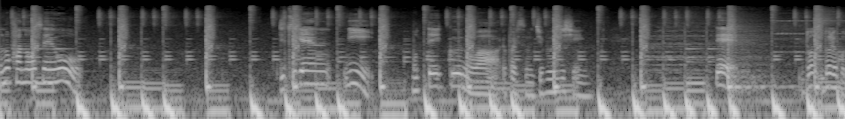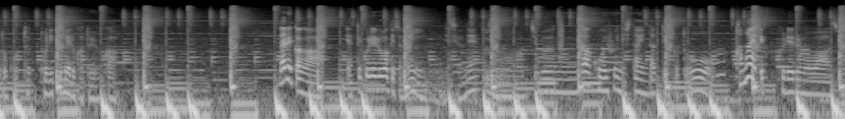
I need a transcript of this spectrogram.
その可能性を実現に持っていくのはやっぱりその自分自身でどどれほどこうと取り組めるかというか誰かがやってくれるわけじゃないんですよね。その自分がこういうふうにしたいんだっていうことを叶えてくれるのはその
